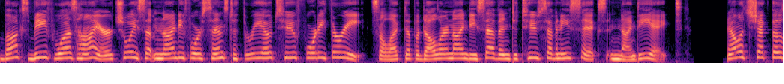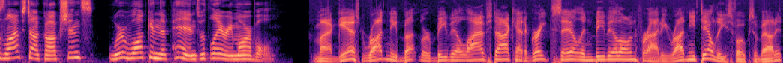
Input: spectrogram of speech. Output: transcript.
Box beef was higher, choice up 94 cents to 302.43, select up $1.97 to 276.98. Now let's check those livestock auctions. We're walking the pens with Larry Marble. My guest, Rodney Butler, Beeville Livestock, had a great sale in Beeville on Friday. Rodney, tell these folks about it.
